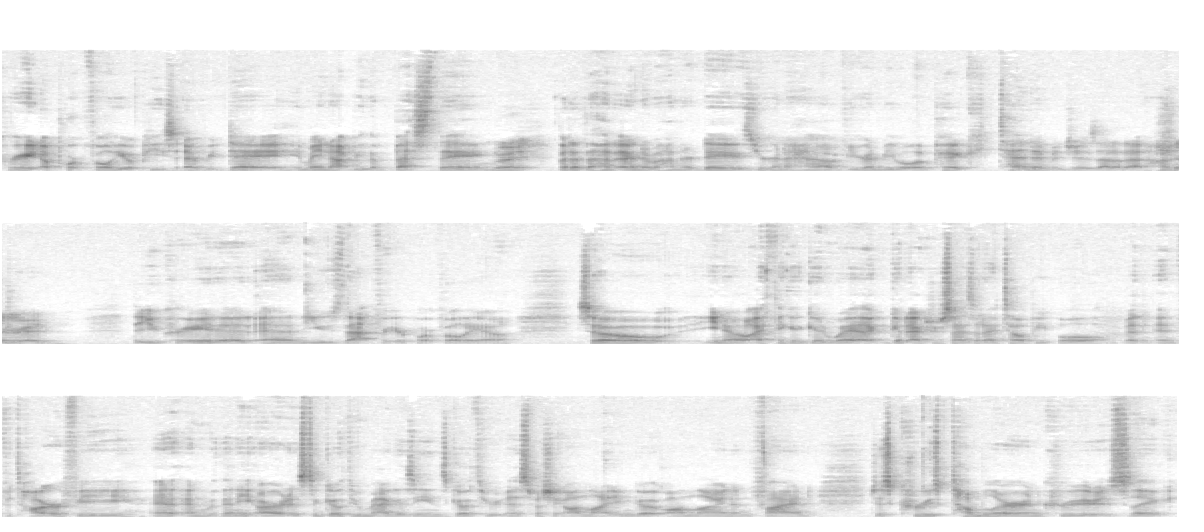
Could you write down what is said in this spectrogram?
create a portfolio piece every day. It may not be the best thing, Right. but at the end of hundred days, you're gonna have you're gonna be able to pick ten images out of that hundred that you created and use that for your portfolio. So, you know, I think a good way, a good exercise that I tell people in, in photography and, and with any art is to go through magazines, go through, especially online. You can go online and find just cruise Tumblr and cruise like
